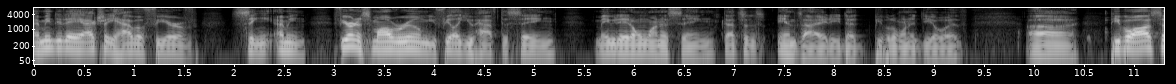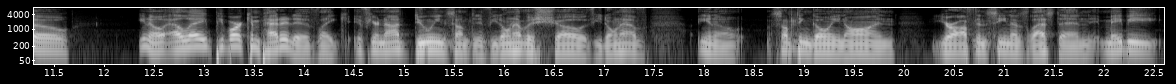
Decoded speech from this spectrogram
I mean, do they actually have a fear of singing? I mean, if you're in a small room, you feel like you have to sing. Maybe they don't want to sing. That's an anxiety that people don't want to deal with. Uh, people also, you know, LA people are competitive. Like if you're not doing something, if you don't have a show, if you don't have, you know, something going on, you're often seen as less than. Maybe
